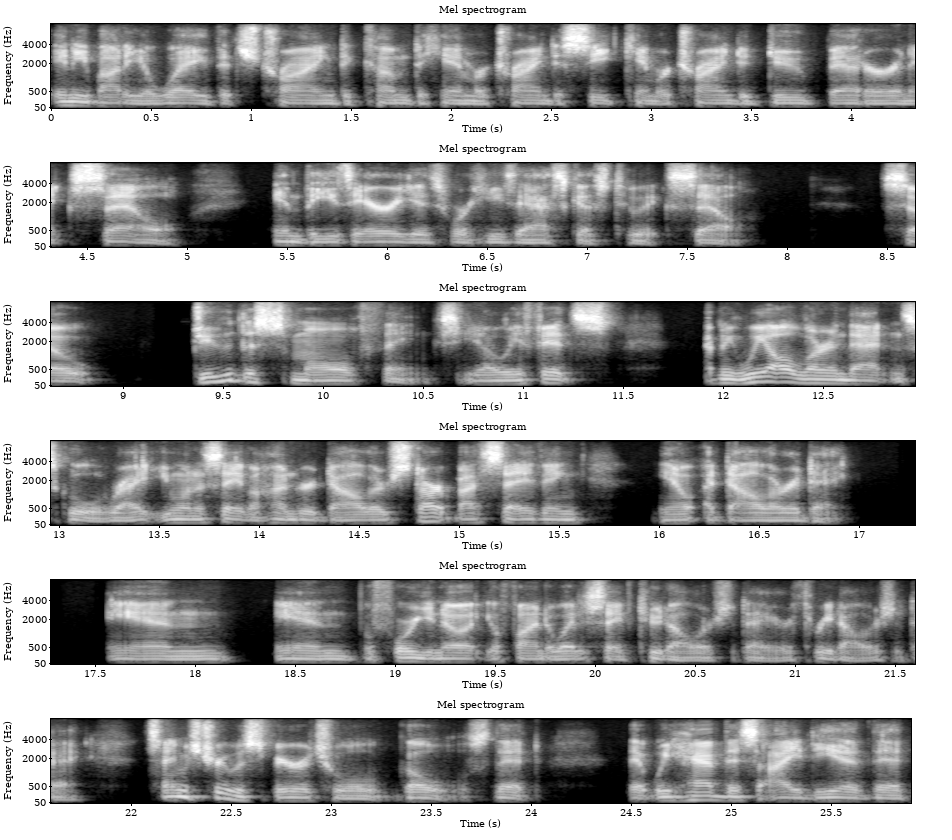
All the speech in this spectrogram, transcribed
anybody away that's trying to come to him or trying to seek him or trying to do better and excel in these areas where he's asked us to excel. So do the small things. You know, if it's I mean, we all learned that in school, right? You want to save a hundred dollars, start by saving you know, a dollar a day. And and before you know it, you'll find a way to save two dollars a day or three dollars a day. Same is true with spiritual goals that that we have this idea that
